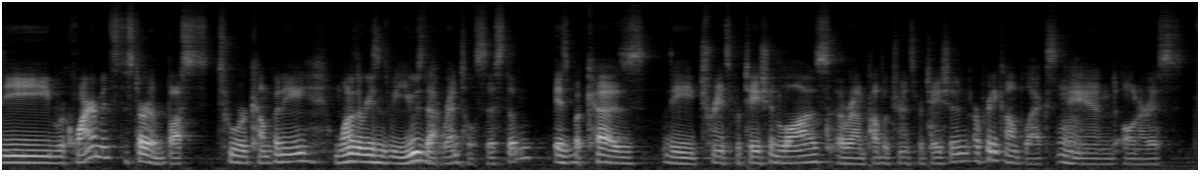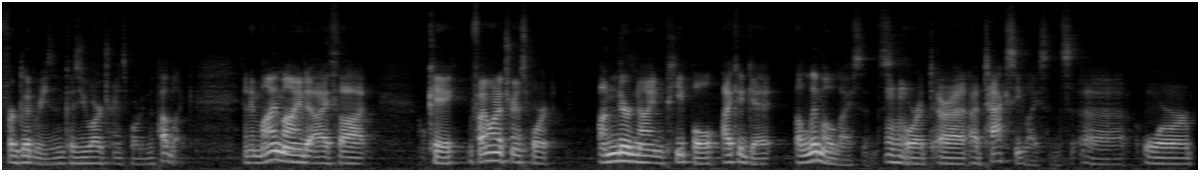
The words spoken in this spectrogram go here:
The requirements to start a bus tour company, one of the reasons we use that rental system is because the transportation laws around public transportation are pretty complex and onerous for good reason because you are transporting the public. And in my mind, I thought, okay, if I want to transport under nine people, I could get a limo license or, a, or a, a taxi license uh, or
